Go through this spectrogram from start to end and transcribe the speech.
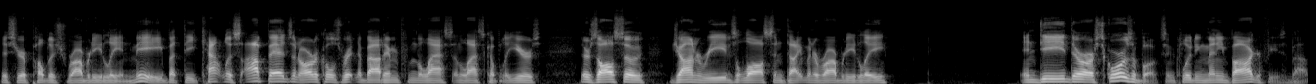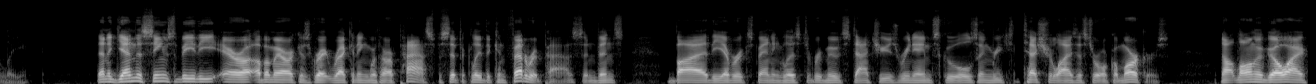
this year published Robert E. Lee and Me, but the countless op-eds and articles written about him from the last in the last couple of years. There's also John Reeves' Lost Indictment of Robert E. Lee. Indeed, there are scores of books, including many biographies about Lee. Then again, this seems to be the era of America's great reckoning with our past, specifically the Confederate past, evinced by the ever expanding list of removed statues, renamed schools, and recontextualized historical markers. Not long ago, I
